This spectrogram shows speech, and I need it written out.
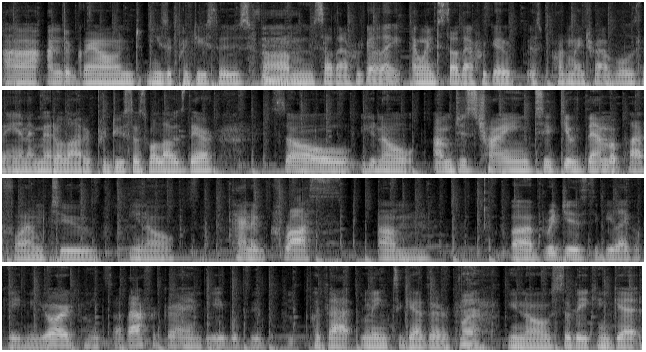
uh, underground music producers from mm. South Africa. Like I went to South Africa as part of my travels, and I met a lot of producers while I was there. So, you know, I'm just trying to give them a platform to, you know, kind of cross um, uh, bridges to be like, okay, New York meets South Africa and be able to put that link together, right. you know, so they can get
